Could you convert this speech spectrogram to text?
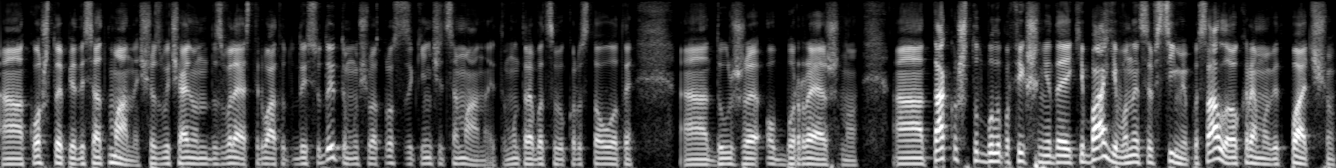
е, коштує 50 мани, що, звичайно, не дозволяє стрибати туди-сюди, тому що у вас просто закінчиться мана, і тому треба це використовувати е, дуже обережно. Також тут були пофікшені деякі баги, вони це в стімі писали окремо від патчу.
